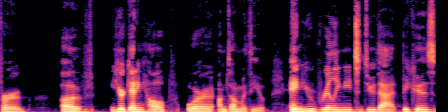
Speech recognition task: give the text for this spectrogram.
firm of you're getting help or I'm done with you. And you really need to do that because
